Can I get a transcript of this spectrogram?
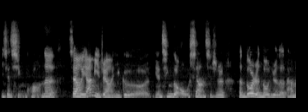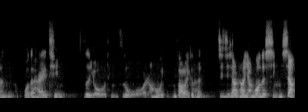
一些情况。那像亚米这样一个年轻的偶像，其实很多人都觉得他们活得还挺自由、挺自我，然后营造了一个很积极向上、阳光的形象。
